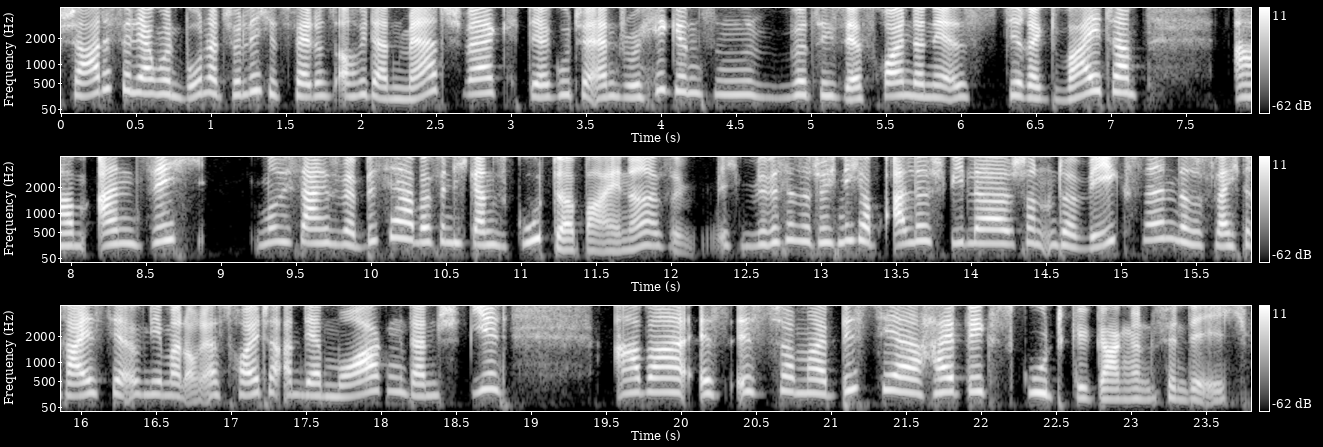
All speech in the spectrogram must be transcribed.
schade für Liang Wenbo natürlich. Jetzt fällt uns auch wieder ein Match weg. Der gute Andrew Higginson wird sich sehr freuen, denn er ist direkt weiter. Ähm, an sich muss ich sagen, sind wir bisher aber, finde ich, ganz gut dabei. Ne? Also ich, wir wissen jetzt natürlich nicht, ob alle Spieler schon unterwegs sind. Also vielleicht reist ja irgendjemand auch erst heute an, der morgen dann spielt. Aber es ist schon mal bisher halbwegs gut gegangen, finde ich.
